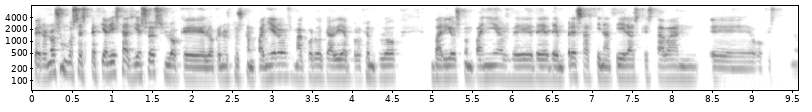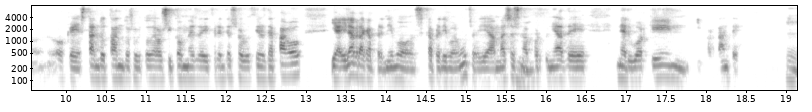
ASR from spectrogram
pero no somos especialistas y eso es lo que, lo que nuestros compañeros, me acuerdo que había, por ejemplo, varios compañeros de, de, empresas financieras que estaban eh, o, que, o, que, están dotando sobre todo a los e-commerce de diferentes soluciones de pago y ahí la verdad que aprendimos, que aprendimos mucho y además es una oportunidad de networking importante. Mm.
